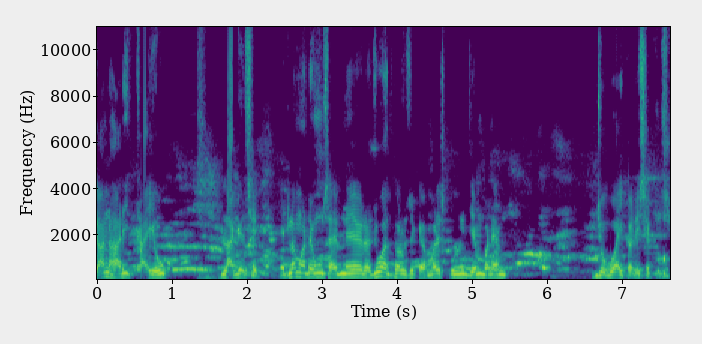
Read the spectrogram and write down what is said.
જાનહારી થાય એવું લાગે છે. એટલા માટે હું સાહેબને રજૂઆત કરું છું કે અમારી સ્કૂલની જેમ બને એમ જોગવાઈ કરી શકે છે.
